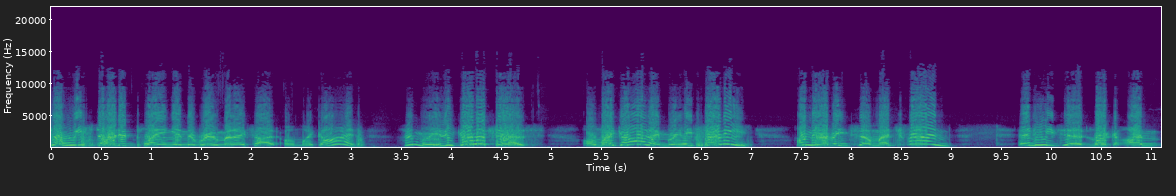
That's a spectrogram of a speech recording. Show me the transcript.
So we started playing in the room, and I thought, oh my God, I'm really good at this. Oh my God, I'm really funny. I'm having so much fun. And he said, look, I'm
